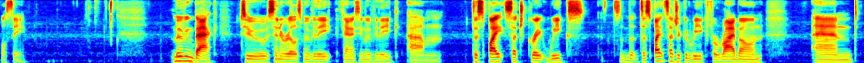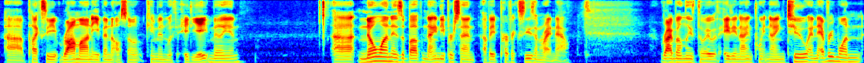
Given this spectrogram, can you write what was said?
We'll see. Moving back to Cinerealist Movie League, Fantasy Movie League, um, despite such great weeks, despite such a good week for Rybone and uh, Plexi, Rahman even also came in with 88 million. Uh, no one is above 90% of a perfect season right now. Rybone leads the way with 89.92, and everyone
